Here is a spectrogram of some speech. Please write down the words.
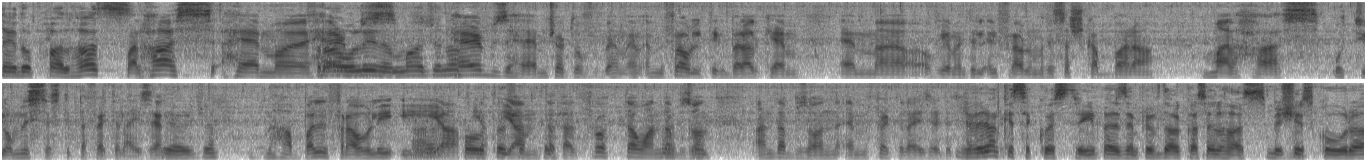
ngħidu bħal ħass? Bħal ħass, hemm herbs. Frawli nimmaġina. Herbs, hemm ċertu hemm il-frawli li tikber għalkemm hemm ovvjament il-frawli ma tistax tkabbarha mal-ħass u tihom l-istess tip ta' fertilizer. Jerġa'. Minħabba li l-frawli hija pjanta tal-frotta u għandha bżonn għandha bżonn fertilizer differenti. Ġifieri anke s-sikwestrin, pereżempju f'dan il-każ il-ħass biex jiskura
